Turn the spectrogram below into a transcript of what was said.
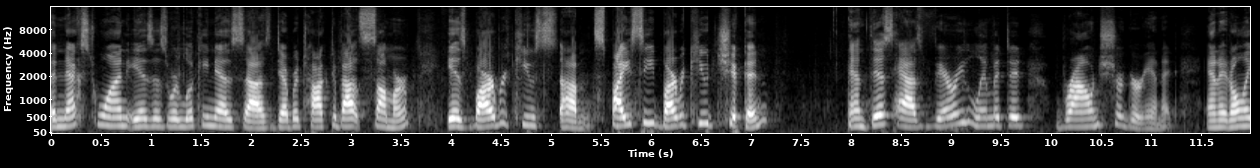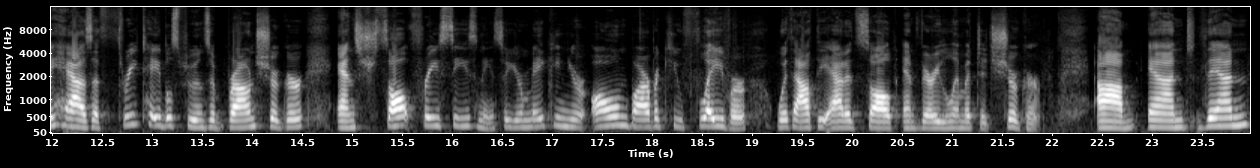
the next one is, as we're looking, as uh, Deborah talked about summer, is barbecue, um, spicy barbecued chicken. And this has very limited brown sugar in it. And it only has a three tablespoons of brown sugar and salt-free seasoning. So you're making your own barbecue flavor without the added salt and very limited sugar. Um, and then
